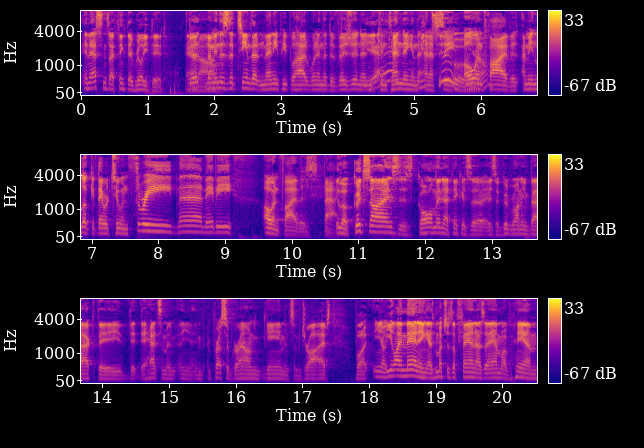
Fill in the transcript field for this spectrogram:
in essence, I think they really did. And, Good. I mean, um, this is a team that many people had winning the division and Yeah, contending in the NFC. too, Zero and know? five is. I mean, look, if they were two and three, eh, maybe zero and five is bad. Look, good signs is Gallman. I think is a is a good running back. They they, they had some you know, impressive ground game and some drives. But you know, Eli Manning, as much as a fan as I am of him,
